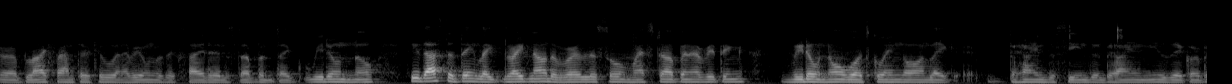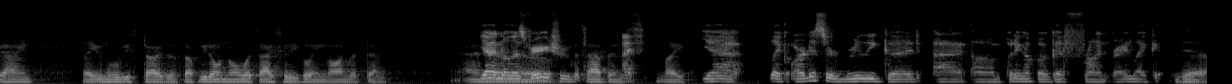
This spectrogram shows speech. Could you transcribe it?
uh, Black Panther 2 and everyone was excited and stuff, but like we don't know. See, that's the thing. Like right now, the world is so messed up and everything. We don't know what's going on like behind the scenes and behind music or behind like movie stars and stuff. We don't know what's actually going on with them. And Yeah, no, that's very uh, true. this happens. I th- Like, yeah, like artists are really good at um putting up a good front, right? Like yeah,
